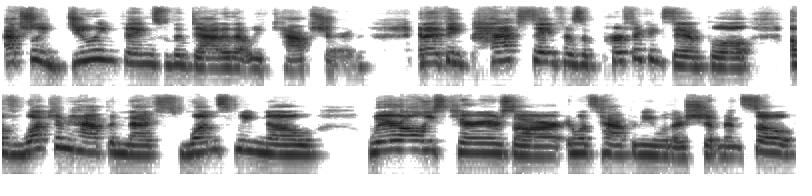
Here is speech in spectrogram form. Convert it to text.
Actually doing things with the data that we've captured. And I think Paxafe is a perfect example of what can happen next once we know where all these carriers are and what's happening with our shipments. So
